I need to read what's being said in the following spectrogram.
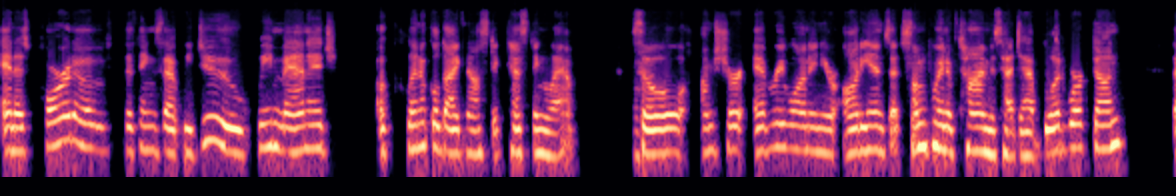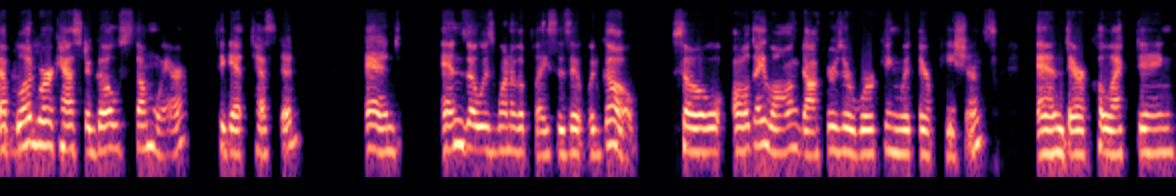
And as part of the things that we do, we manage a clinical diagnostic testing lab. So I'm sure everyone in your audience at some point of time has had to have blood work done. That mm-hmm. blood work has to go somewhere to get tested. And Enzo is one of the places it would go. So all day long, doctors are working with their patients and they're collecting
